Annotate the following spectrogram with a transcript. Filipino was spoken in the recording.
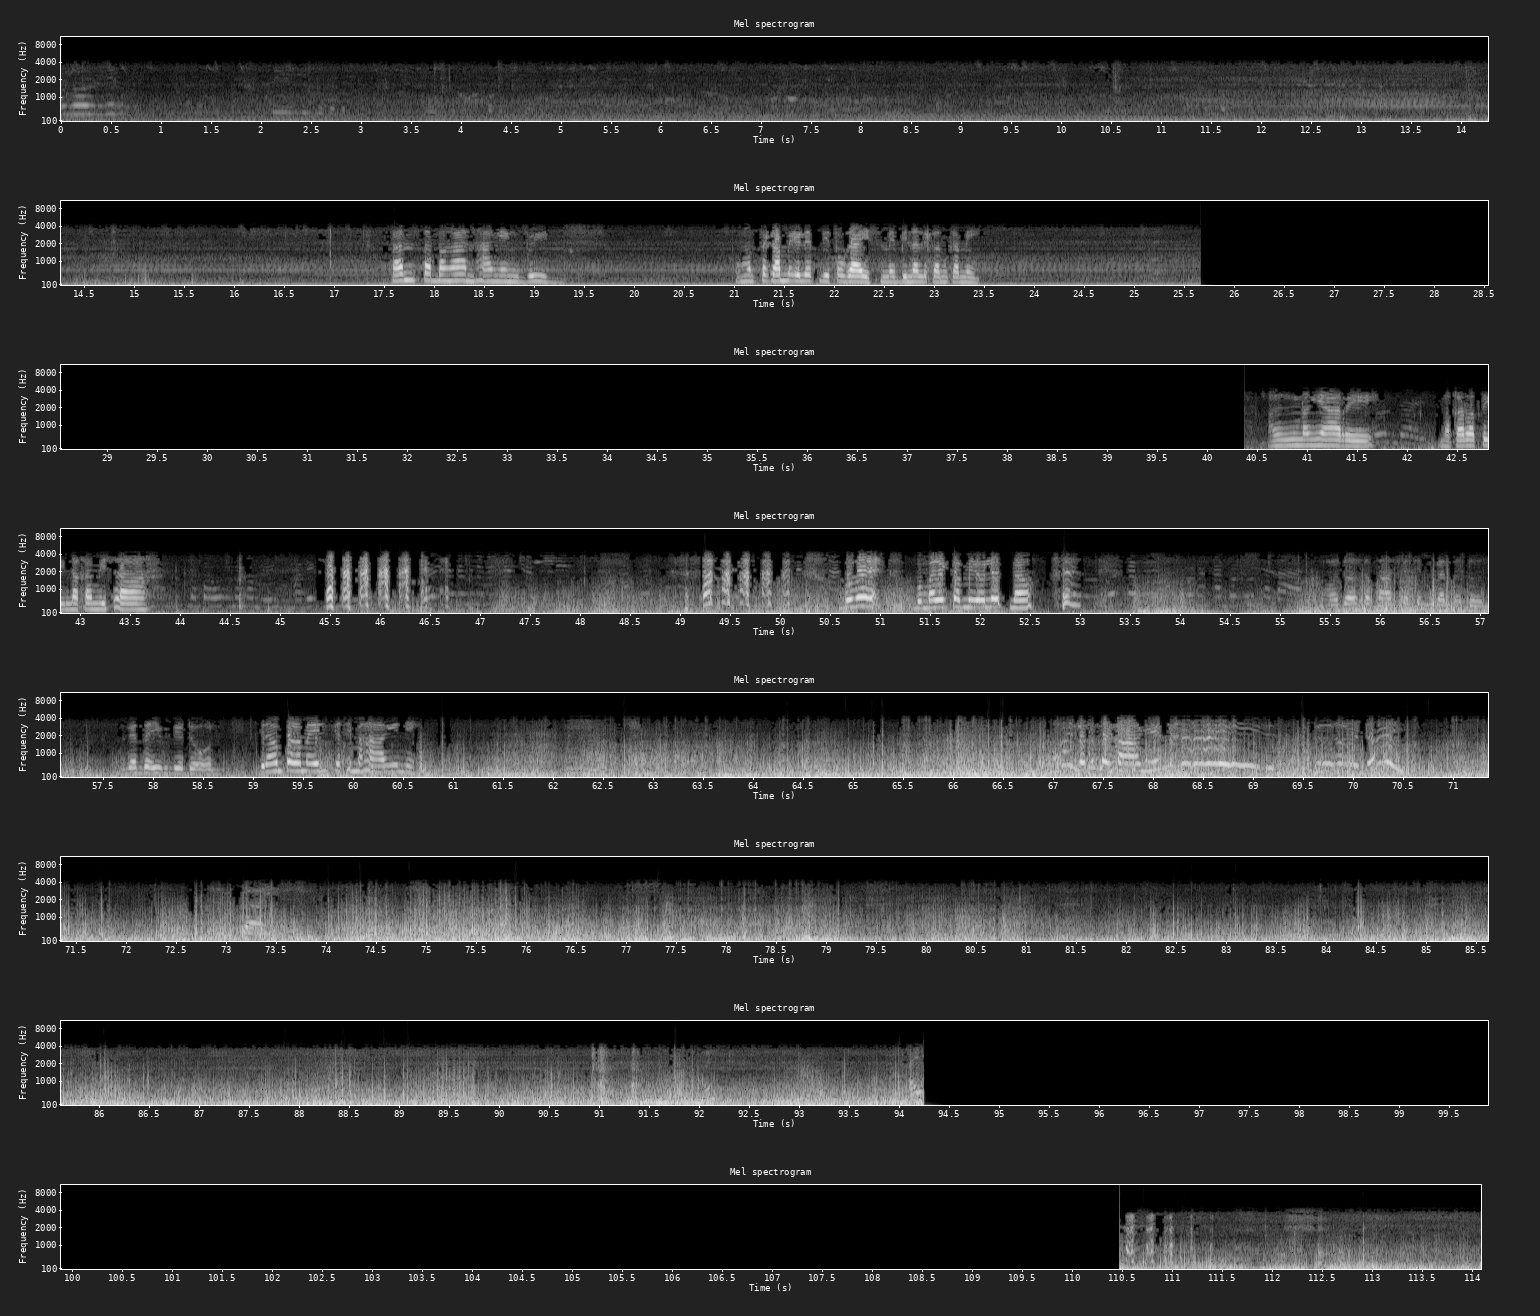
Pantabangan Hanging Bridge. Pumunta kami ulit dito guys. May binalikan kami. Ang nangyari, nakarating na kami sa bumalik, bumalik kami ulit, no? o, doon sa taas kasi maganda doon. Maganda yung view doon. Hindi naman pala mainit kasi mahangin eh. Mm. Ay, lakas ng hangin. Ay, ay. Ayan, guys. Ay. Ay.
